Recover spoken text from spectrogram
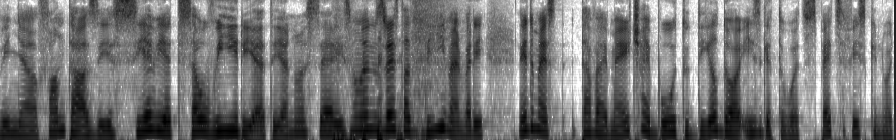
viņa fantāzijas sievieti, savu vīrieti ja, no sērijas. Man liekas, tas ir dīvaini. Vai arī, iedomājieties, tavai meitai būtu dildo izgatavots specifiski no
